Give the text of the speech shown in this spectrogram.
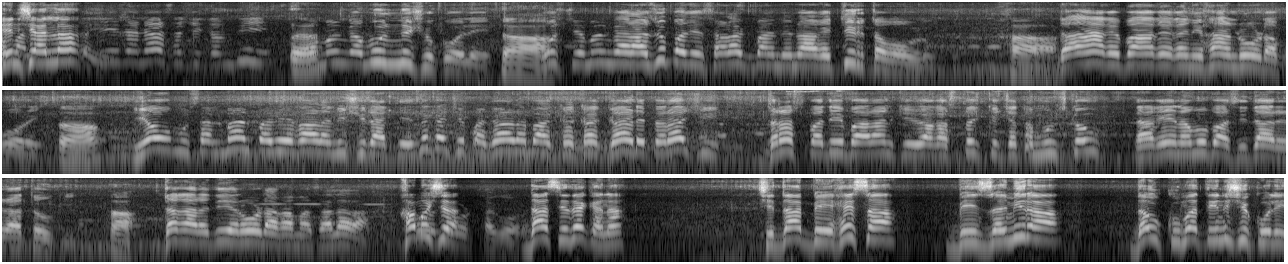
ان شاء الله دې دا ناسه چې کم دی مونږه مون نشو کولای اوس چې مونږه راځو په دې سړک باندې نو هغه تیر ته وړو دا هغه باغ غنی خان روډه پورې یو مسلمان په دې غاړه نشي راته ځکه چې په غاړه با کګاړې پر راشي درس په دې باران کې هغه ستج کې چې ته مونږ کو دا غې نه مو باسي دار راتو کی دغه دې روډه غا مسله ده خاموشه دا سیده کنه چې دا به حصہ بی ضمیره د حکومت نشي کولی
